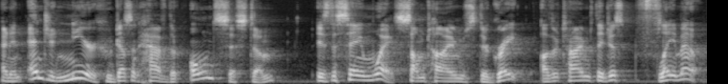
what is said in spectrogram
And an engineer who doesn't have their own system is the same way. Sometimes they're great, other times they just flame out.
